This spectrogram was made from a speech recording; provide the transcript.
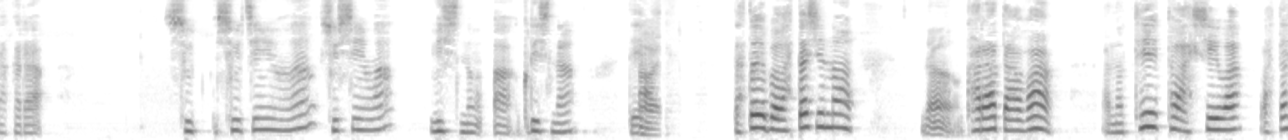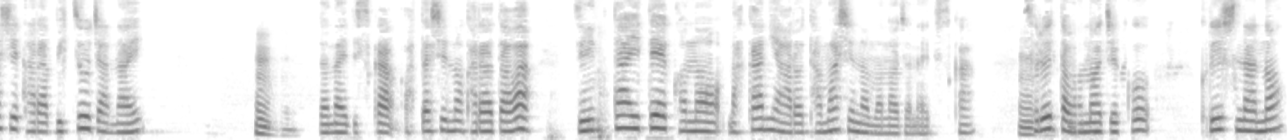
だから、主主人は、主神は、ウィシュの、あ、クリスナで、はい例えば私のな体は、あの手と足は私から別じゃない。うんうんじゃないですか。私の体は全体でこの中にある魂のものじゃないですか。うんそれと同じく、クリシュナの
